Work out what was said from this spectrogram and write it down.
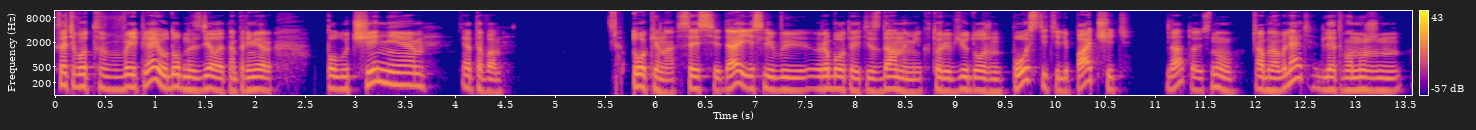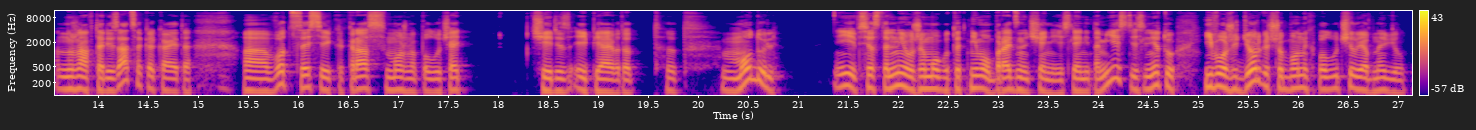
Кстати, вот в API удобно сделать, например, получение этого токена сессии, да, если вы работаете с данными, которые Vue должен постить или патчить, да, то есть, ну, обновлять, для этого нужен, нужна авторизация какая-то, а, вот сессии как раз можно получать через API вот этот, этот модуль, и все остальные уже могут от него брать значения, если они там есть, если нету, его же дергать, чтобы он их получил и обновил.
